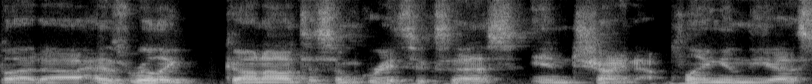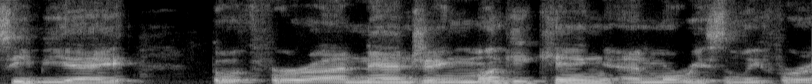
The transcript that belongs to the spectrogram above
But uh, has really gone on to some great success in China, playing in the uh, CBA, both for uh, Nanjing Monkey King and more recently for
